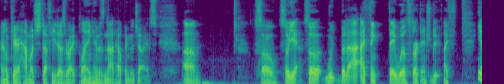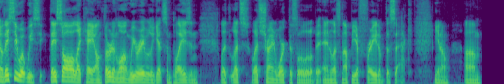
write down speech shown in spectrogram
I don't care how much stuff he does right. Playing him is not helping the Giants. Um, so so yeah. So we, but I, I think they will start to introduce. I, you know, they see what we see. They saw like, hey, on third and long, we were able to get some plays and let let's let's try and work this a little bit and let's not be afraid of the sack. You know, um,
